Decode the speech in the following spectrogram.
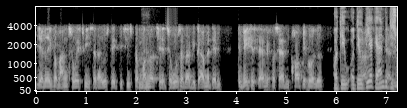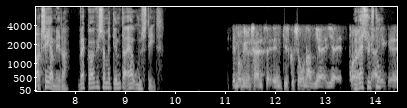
jeg ved ikke, hvor mange turistviser, der er udstedt de sidste par måneder til, til russere, hvad vi gør med dem. Det vigtigste er, at vi får sat en prop i hullet. Og det, og det er jo det, jeg gerne vil diskutere med dig. Hvad gør vi så med dem, der er udstedt? Det må vi jo tage en, en diskussion om. Jeg, jeg, prøver, Men hvad synes jeg du? Ikke,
